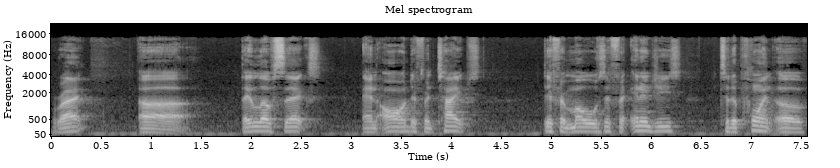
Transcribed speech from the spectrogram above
right? Uh, they love sex and all different types, different modes, different energies, to the point of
